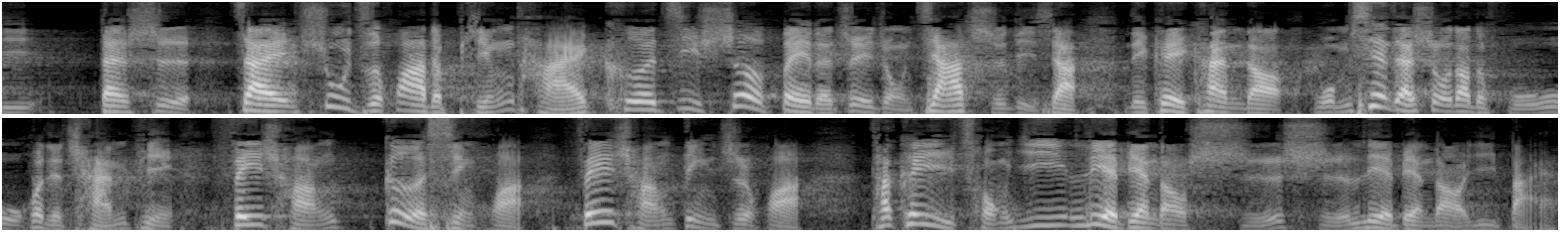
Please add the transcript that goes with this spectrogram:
一。但是在数字化的平台、科技设备的这种加持底下，你可以看到我们现在受到的服务或者产品非常个性化、非常定制化，它可以从一裂变到十，十裂变到一百。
